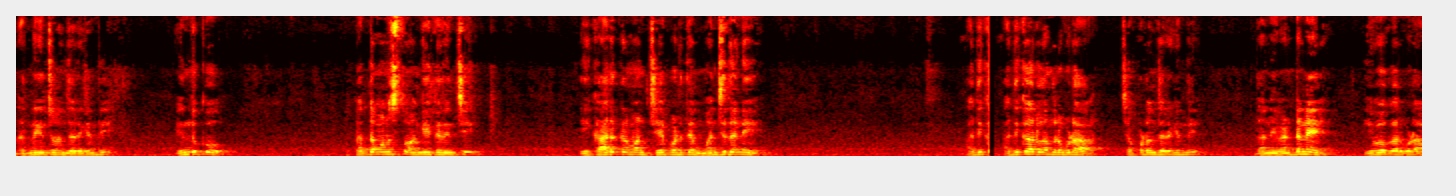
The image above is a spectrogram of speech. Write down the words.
నిర్ణయించడం జరిగింది. ఇందుకు పెద్ద మనసుతో అంగీకరించి ఈ కార్యక్రమాన్ని చేపడితే మంచిదని అధిక అధికారులందరూ కూడా చెప్పడం జరిగింది. దాన్ని వెంటనే ఈవో గారు కూడా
